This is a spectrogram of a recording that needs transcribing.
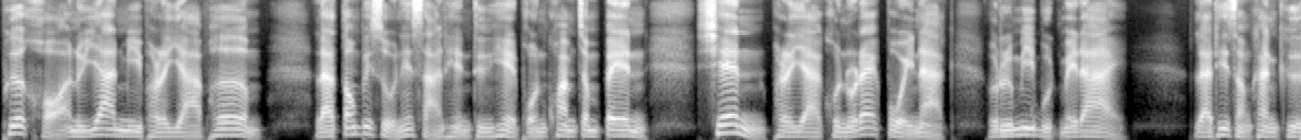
เพื่อขออนุญาตมีภรรยาเพิ่ม และต้องพิสูจน์ให้ศาลเห็นถึงเหตุผลความจำเป็น เช่น ภรรยาคนแรกป่วยหนัก หรือมีบุตรไม่ได้ และที่สำคัญคือ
